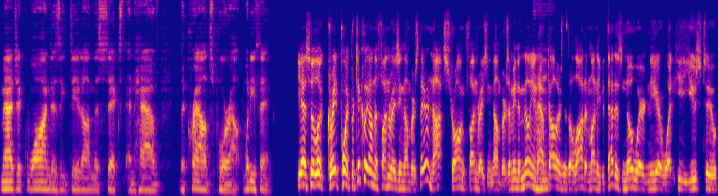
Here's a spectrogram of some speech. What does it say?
magic wand as he did on the 6th and have the crowds pour out. What do you think? Yeah, so look, great point, particularly on the fundraising numbers. They're not strong fundraising numbers. I mean, a 1000000 mm-hmm. half dollars is a lot of money, but that is nowhere near what he used to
